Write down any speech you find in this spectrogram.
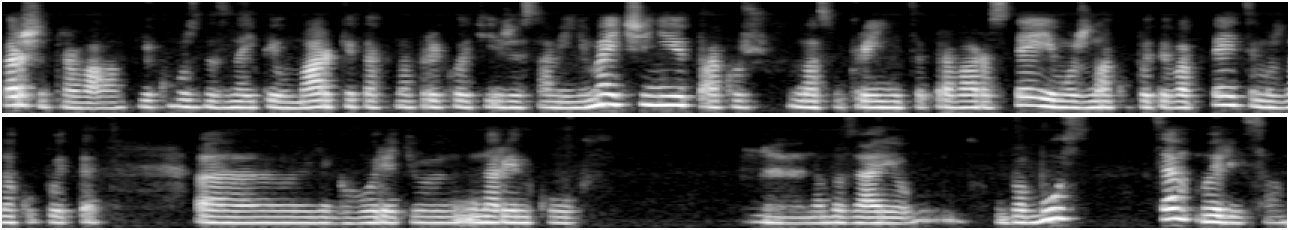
Перша трава, яку можна знайти в маркетах, наприклад, тій же самій Німеччині. Також у нас в Україні ця трава росте, її можна купити в аптеці, можна купити, е, як говорять, на ринку е, на базарі бабусь. Це меліса.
